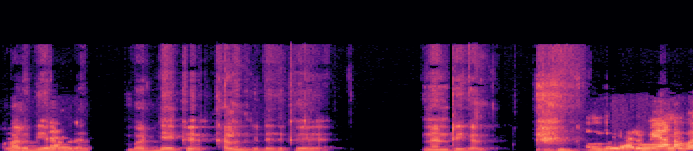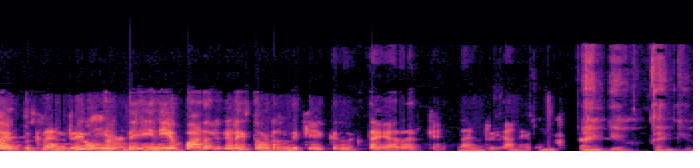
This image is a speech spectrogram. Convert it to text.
பாரதியாரோட பர்த்டேக்கு கலந்துக்கிட்டதுக்கு நன்றிகள். நன்றி அருமையான வாய்ப்புக்கு நன்றி. உங்களுடைய இனிய பாடல்களை தொடர்ந்து கேட்கறதுக்கு தயாரா இருக்கேன். நன்றி அனைவரும் தேங்க்யூ தேங்க்யூ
